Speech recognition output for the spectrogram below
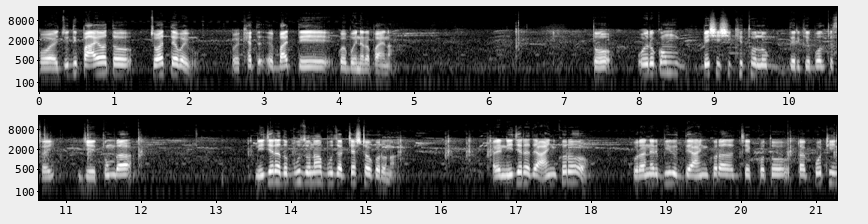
কয়, যদি পায়ও তো চয়াতে পাইব। কয় খেতে, বাড়িতে কয় বইনারা পায় না। তো ওই রকম বেশি শিক্ষিত লোকদেরকে বলতে চাই যে, তোমরা নিজেরা তো বুঝো না, বুঝার চেষ্টাও করো না। আরে নিজেরা যে আইন করো, কোরআনের বিরুদ্ধে আইন করা যে কতটা কঠিন,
